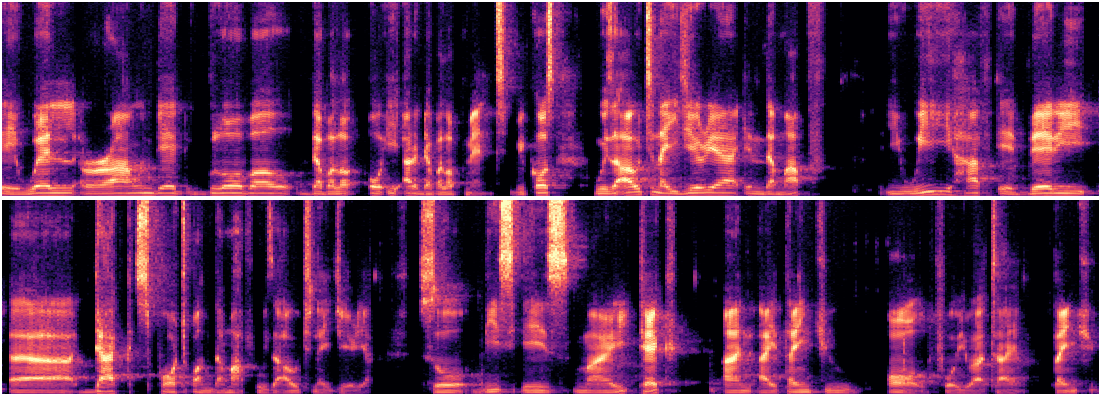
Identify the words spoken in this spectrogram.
a well-rounded global develop OER development because without Nigeria in the map, we have a very uh, dark spot on the map without Nigeria. So this is my take and I thank you all for your time. Thank you.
